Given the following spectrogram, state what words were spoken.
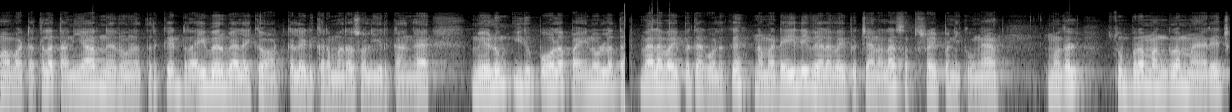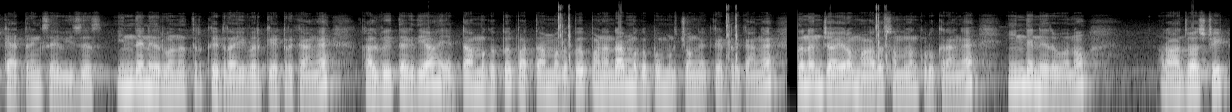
மாவட்டத்தில் தனியார் நிறுவனத்திற்கு டிரைவர் வேலைக்கு ஆட்கள் எடுக்கிற மாதிரி சொல்லியிருக்காங்க. மேலும் இது போல் பயனுள்ள த வேலைவாய்ப்பு தகவலுக்கு நம்ம டெய்லி வேலைவாய்ப்பு சேனலை சப்ஸ்கிரைப் பண்ணிக்கோங்க. முதல் சுப்ரமங்கலம் மேரேஜ் கேட்டரிங் சர்வீசஸ் இந்த நிறுவனத்திற்கு டிரைவர் கேட்டிருக்காங்க. கல்வி தகுதியாக எட்டாம் வகுப்பு பத்தாம் வகுப்பு பன்னெண்டாம் வகுப்பு முடிச்சவங்க கேட்டிருக்காங்க. பதினஞ்சாயிரம் மாத சம்பளம் கொடுக்குறாங்க. இந்த நிறுவனம் ராஜா ஸ்ட்ரீட்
